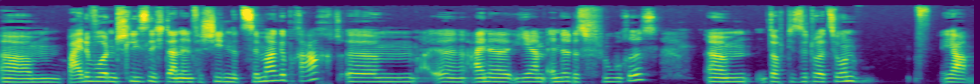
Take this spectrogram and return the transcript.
Ähm, beide wurden schließlich dann in verschiedene Zimmer gebracht, ähm, äh, eine je am Ende des Flures. Ähm, doch die Situation, ja,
